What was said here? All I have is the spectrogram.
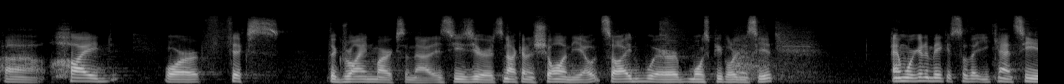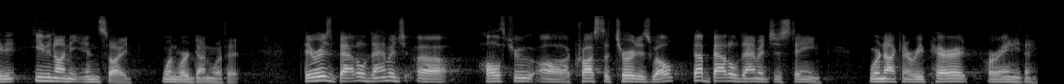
uh, hide or fix the grind marks in that. It's easier. It's not going to show on the outside where most people are going to see it. And we're going to make it so that you can't see it even on the inside when we're done with it. There is battle damage uh, all through uh, across the turret as well. That battle damage is staying. We're not going to repair it or anything.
